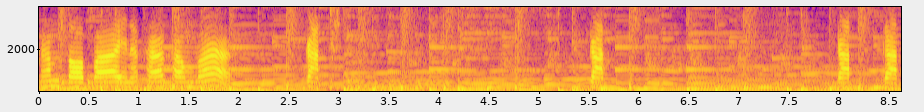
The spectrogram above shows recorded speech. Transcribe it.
คำต่อไปนะคะคำว่า กัด กัด กัดกัด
